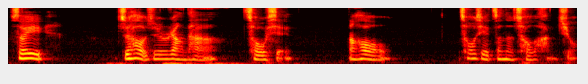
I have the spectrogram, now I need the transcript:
所以只好就是让他抽血，然后抽血真的抽了很久。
